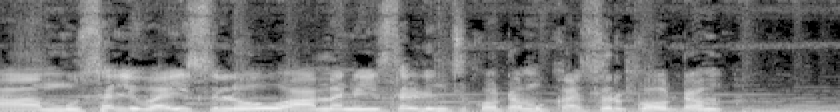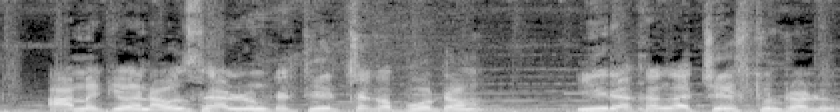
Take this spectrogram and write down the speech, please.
ఆ ముసలి వయసులో ఆమెను ఈసడించుకోవటం కసురుకోవటం ఆమెకి ఏమైనా అవసరాలు ఉంటే తీర్చకపోవటం ఈ రకంగా చేస్తుంటాడు.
